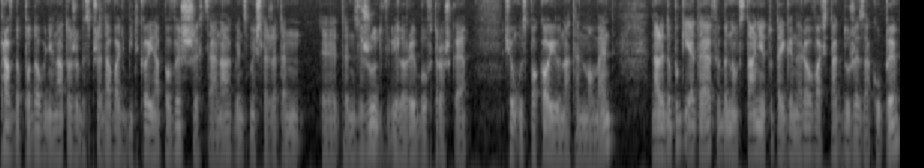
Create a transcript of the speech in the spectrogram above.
prawdopodobnie na to, żeby sprzedawać bitcoina po wyższych cenach, więc myślę, że ten, y, ten zrzut wielorybów troszkę się uspokoił na ten moment. No ale dopóki ETF-y będą w stanie tutaj generować tak duże zakupy,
